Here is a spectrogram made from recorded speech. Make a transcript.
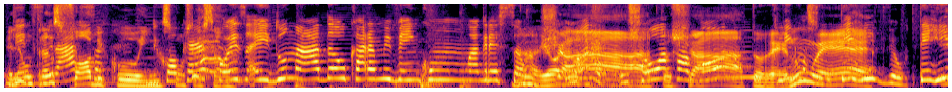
Ele de é um transfóbico em De qualquer coisa, e do nada o cara me vem com uma agressão. Não, eu- Mano, o show Chato, acabou chato, num velho. clima, Não assim, é. terrível. Terrível,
